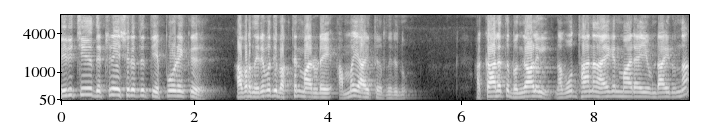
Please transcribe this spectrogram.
തിരിച്ച് ദക്ഷിണേശ്വരത്തെത്തിയപ്പോഴേക്ക് അവർ നിരവധി ഭക്തന്മാരുടെ അമ്മയായി തീർന്നിരുന്നു. അക്കാലത്ത് ബംഗാളിൽ നവോത്ഥാന നായകന്മാരായി ഉണ്ടായിരുന്ന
